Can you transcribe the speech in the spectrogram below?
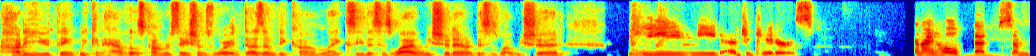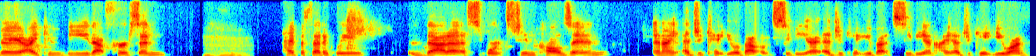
how do you think we can have those conversations where it doesn't become like see this is why we shouldn't or this is why we should we need educators and i hope that someday i can be that person mm-hmm. hypothetically that a sports team calls in and i educate you about cb i educate you about cbn i educate you on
